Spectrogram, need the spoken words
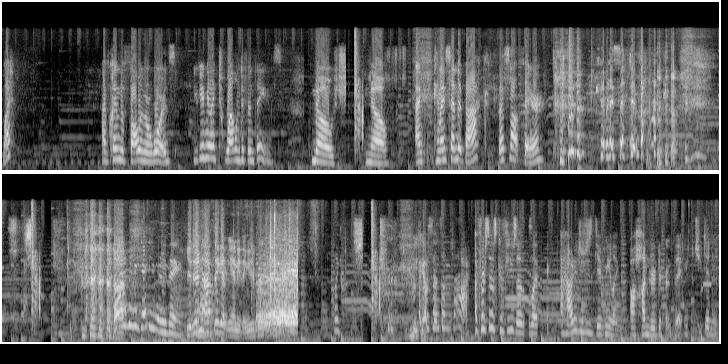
What? I've claimed the following rewards. You gave me like 12 different things. No, sh no. I, can I send it back? That's not fair. Can I sent it back? I didn't even get you anything. you didn't have to get me anything. It's your birthday. Like, I gotta send something back. At first I was confused. I was like, how did you just give me like a hundred different things? But you didn't.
